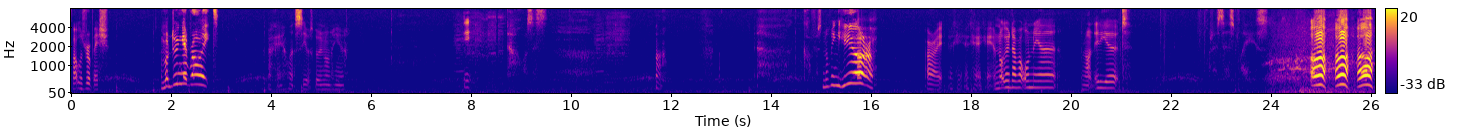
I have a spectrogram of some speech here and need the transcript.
That was rubbish. I'm not doing it right! Okay, let's see what's going on here. Oh, what's this? Ah. God, there's nothing here! Alright, okay, okay, okay. I'm not going down that one yet. I'm not an idiot. What is this place? Oh, oh, oh,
